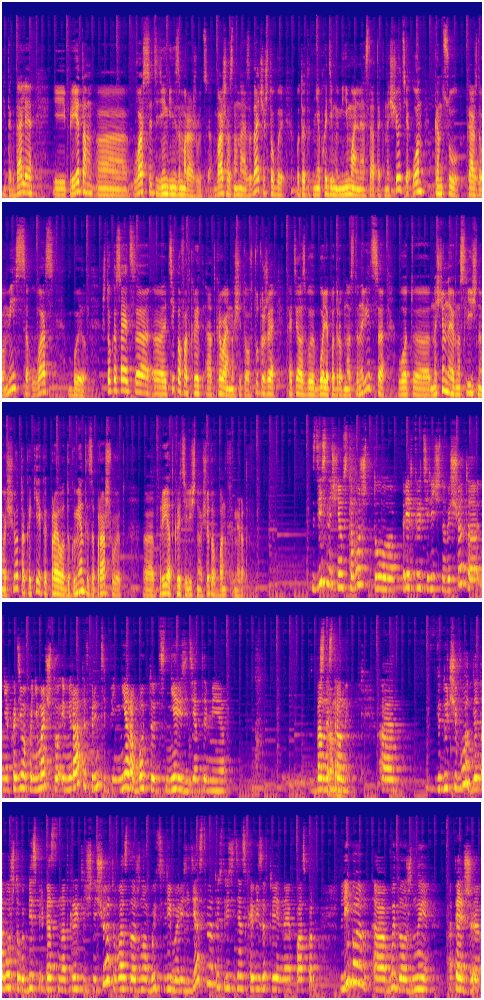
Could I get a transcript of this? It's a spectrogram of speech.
и так далее. И при этом э, у вас эти деньги не замораживаются. Ваша основная задача, чтобы вот этот необходимый минимальный остаток на счете, он к концу каждого месяца у вас был. Что касается э, типов открыт, открываемых счетов, тут уже хотелось бы более подробно остановиться. Вот э, начнем, наверное, с личного счета. Какие, как правило, документы запрашивают э, при открытии личного счета в банках Эмиратов? Здесь начнем с того, что при открытии личного счета необходимо понимать, что Эмираты, в принципе, не работают с нерезидентами данной страны. страны. А, ввиду чего для того, чтобы беспрепятственно открыть личный счет, у вас должно быть либо резидентство, то есть резидентская виза, вклеенная в паспорт, либо э, вы должны, опять же,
